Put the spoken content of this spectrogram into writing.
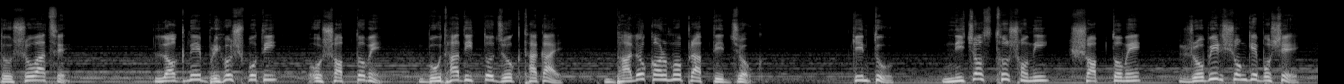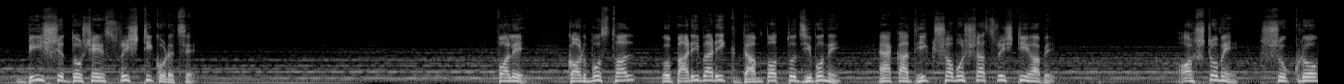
দোষও আছে। লগ্নে বৃহস্পতি ও সপ্তমে বুধাদিত্য যোগ থাকায় ভালো কর্মপ্রাপ্তির যোগ। কিন্তু নিচস্থ শনি সপ্তমে রবির সঙ্গে বসে বিষ দোষের সৃষ্টি করেছে। ফলে কর্মস্থল ও পারিবারিক দাম্পত্য জীবনে একাধিক সমস্যা সৃষ্টি হবে। অষ্টমে শুক্র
